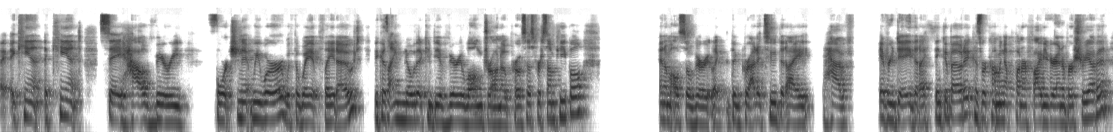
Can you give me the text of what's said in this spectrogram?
I, I can't i can't say how very fortunate we were with the way it played out because I know that it can be a very long, drawn out process for some people. And I'm also very like the gratitude that I have every day that I think about it because we're coming up on our five year anniversary of it.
